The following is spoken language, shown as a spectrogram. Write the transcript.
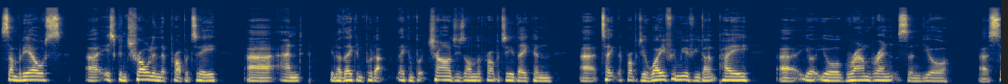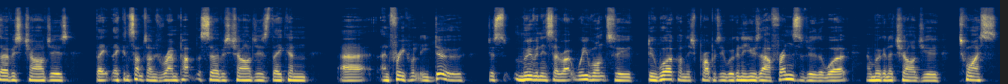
somebody else uh, is controlling the property, uh, and you know they can put up they can put charges on the property. They can uh, take the property away from you if you don't pay uh, your your ground rents and your uh, service charges. They they can sometimes ramp up the service charges. They can uh, and frequently do just move in and say right we want to do work on this property. We're going to use our friends to do the work, and we're going to charge you twice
